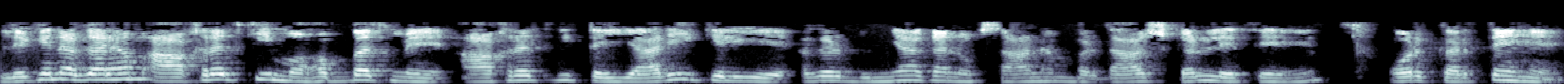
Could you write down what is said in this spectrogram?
لیکن اگر ہم آخرت کی محبت میں، آخرت کی تیاری کے لیے اگر دنیا کا نقصان ہم برداشت کر لیتے ہیں اور کرتے ہیں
